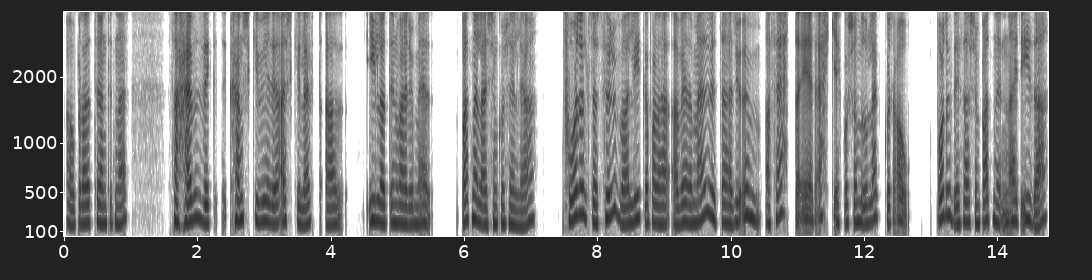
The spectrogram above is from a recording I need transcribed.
á bræðtöðundirnar, það hefði kannski verið æskilegt að íláttinn væri með barnalæsingum sérlega Fóreldrar þurfa líka bara að vera meðvitaðari um að þetta er ekki eitthvað sem þú leggur á borði þar sem barnið nær í það.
